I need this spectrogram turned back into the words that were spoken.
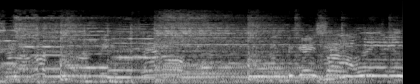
salamat sa ating pero nagbigay sa ating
